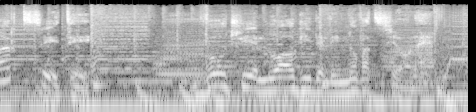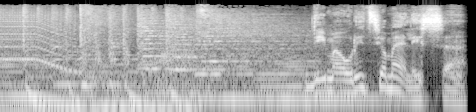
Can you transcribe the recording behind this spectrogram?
Smart City. Voci e luoghi dell'innovazione. Di Maurizio Melis.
